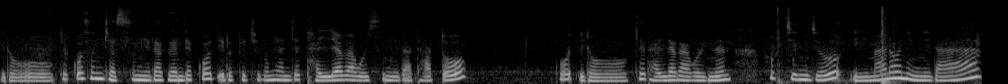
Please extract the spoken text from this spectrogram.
이렇게 꽃은 졌습니다. 그런데 꽃 이렇게 지금 현재 달려가고 있습니다. 다 또 꽃 이렇게 달려가고 있는 흑진주 2만원입니다.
